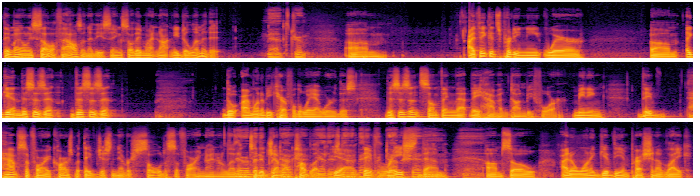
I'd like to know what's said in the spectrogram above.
they might only sell a thousand of these things so they might not need to limit it Yeah, it's true. Um, I think it's pretty neat where um, again this isn't this isn't the I want to be careful the way I word this. This isn't something that they haven't done before. Meaning they have Safari cars, but they've just never sold a Safari 911 to the general public. Yeah, Yeah, never been a they've raced them. Um, so I don't want to give the impression of like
